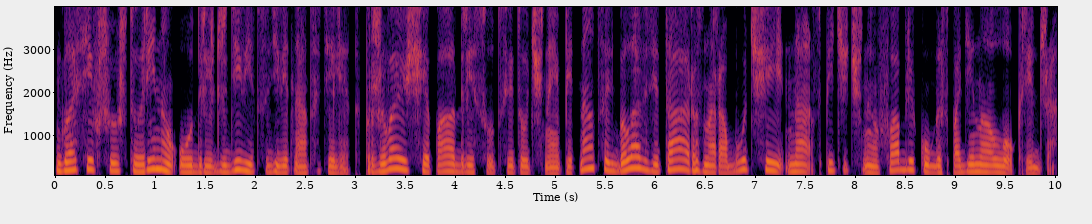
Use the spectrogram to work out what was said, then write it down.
гласившую, что Рина Одридж, девица 19 лет, проживающая по адресу Цветочная, 15, была взята разнорабочей на спичечную фабрику господина Локриджа.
